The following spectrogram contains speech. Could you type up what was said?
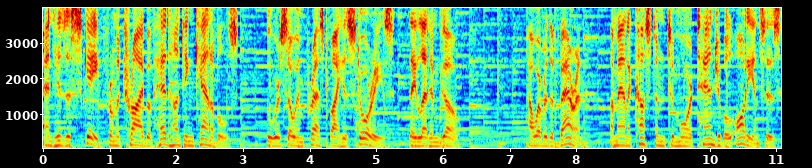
and his escape from a tribe of headhunting cannibals, who were so impressed by his stories, they let him go. However, the Baron, a man accustomed to more tangible audiences,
